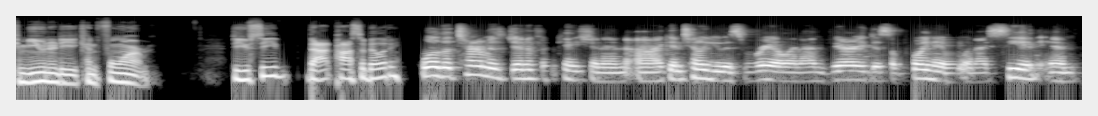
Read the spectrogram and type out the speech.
community can form. Do you see that possibility? Well, the term is gentrification, and uh, I can tell you it's real, and I'm very disappointed when I see it in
